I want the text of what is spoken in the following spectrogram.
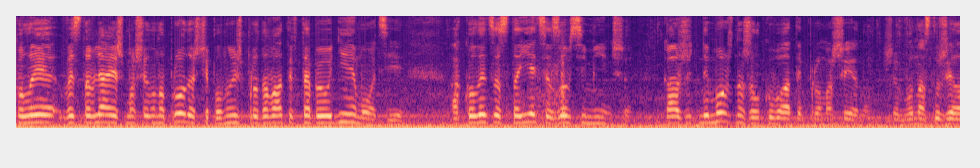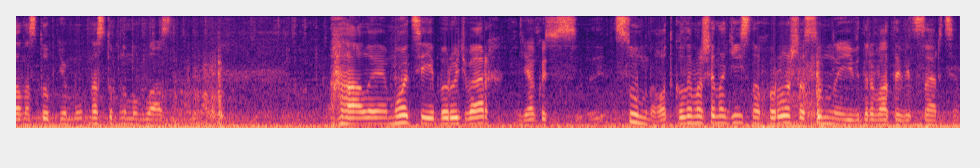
коли виставляєш машину на продаж чи плануєш продавати в тебе одні емоції, а коли це стається зовсім інше. Кажуть, не можна жалкувати про машину, щоб вона служила наступному, наступному власнику. Але емоції беруть верх якось сумно. От коли машина дійсно хороша, сумно її відривати від серця.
